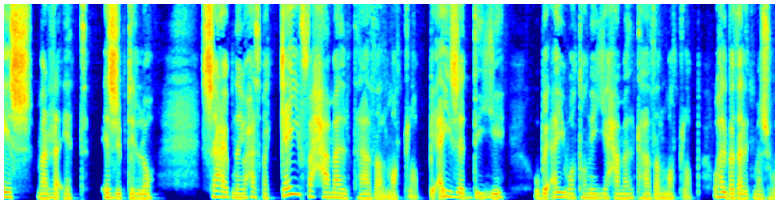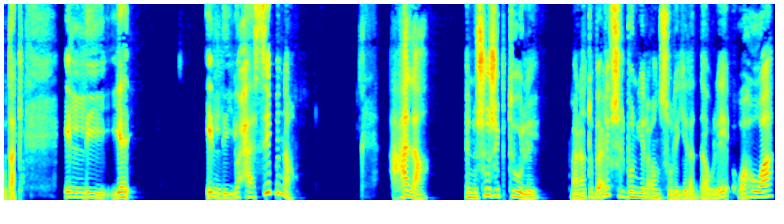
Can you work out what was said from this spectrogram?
إيش مرقت إيش جبت له شعبنا يحاسبك كيف حملت هذا المطلب؟ بأي جدية وبأي وطنية حملت هذا المطلب؟ وهل بذلت مجهودك؟ اللي ي... اللي يحاسبنا على إنه شو جبتولي معناته بيعرفش البنية العنصرية للدولة وهو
